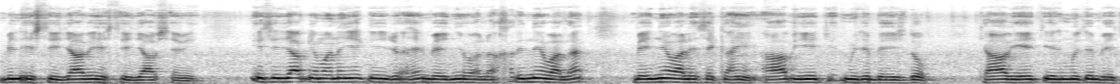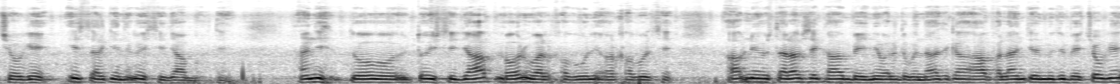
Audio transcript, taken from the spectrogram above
بال استجاب استجاب سے بھی۔ استجاب کے معنی یہ کہ جو ہے بیچنے والا، خریدنے والا، بیچنے والے سے کہیں، آپ یہ چیز مجھے بیچ دو، کیا آپ یہ چیز مجھے بیچو گے؟ اس طرح کے کو استجاب بولتے ہیں۔ ہاں جی تو تو استجاب اور والقبول اور قبول سے۔ آپ نے اس طرف سے کہا بیچنے والے دکاندار سے کہا، آپ فلاں چیز مجھے بیچو گے؟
